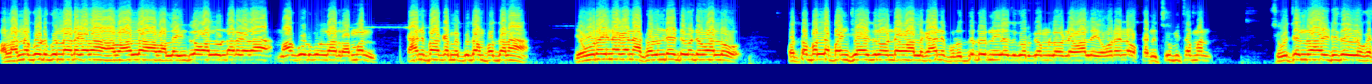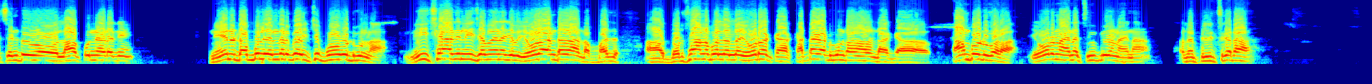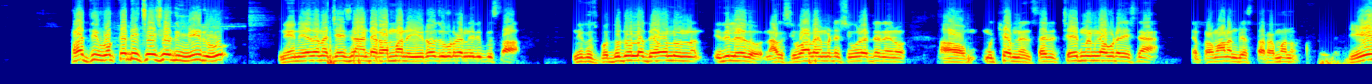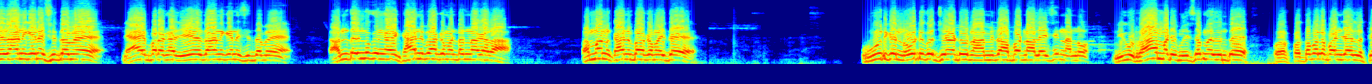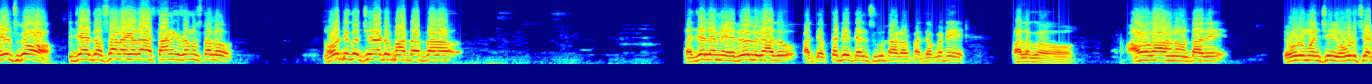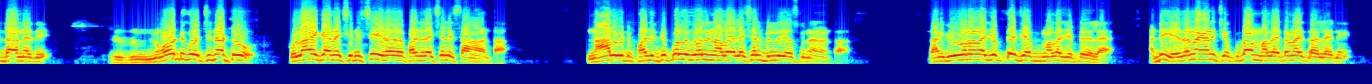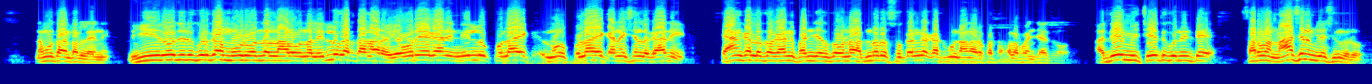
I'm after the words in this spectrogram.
వాళ్ళ అన్న కొడుకున్నాడు కదా ఆ వాళ్ళ వాళ్ళ ఇంట్లో వాళ్ళు ఉన్నారు కదా మా కొడుకున్నారు రమ్మన్. కాణిపాకం మెక్కుదాం పొద్దున. ఎవరైనా కానీ అక్కడ ఉండేటువంటి వాళ్ళు కొత్తపల్లె పంచాయతీలో ఉండే వాళ్ళు కానీ వృద్ధుడు నియోజకవర్గంలో ఉండే వాళ్ళు ఎవరైనా ఒకరిని చూపించమని శివచంద్రారెడ్డితో ఒక సెంటు లాక్కున్నాడని నేను డబ్బులు ఎందరికో ఇచ్చి పోగొట్టుకున్నా. నీచాది నీచమైన ఎవరో అంటారంట ఆ దొరసానపల్లెలో ఎవరో కట్ట కట్టుకుంటానంట కాంపౌండ్ కూడా. ఎవరు నాయన చూపిరు నాయన? అతను పిలుచుకరా. ప్రతి ఒక్కటి చేసేది మీరు. నేను ఏదైనా చేసినా అంటే రమ్మని ఈ రోజు కూడా నిరూపిస్తా. నీకు పొద్దుటూరులో దేవుళ్ళు ఇది లేదు. నాకు శివాలయం అంటే శివుడు అంటే నేను ముఖ్యం నేను సరే చైర్మన్గా కూడా చేసిన నేను ప్రమాణం చేస్తా రమ్మను. ఏ దానికైనా సిద్ధమే న్యాయపరంగా ఏ దానికైనా సిద్ధమే. అంతెందుకు ఇంకా కాణిపాకం అంటున్నా కదా. రమ్మను కాణిపాకం అయితే. ఊరికే నోటికి వచ్చినట్టు నా మీద అపర్ణాలు వేసి నన్ను నీవు రా మరి మిసం మీద ఉంటే కొత్తపల్లి పంచాయతీలో తెలుసుకో పంచాయతీ వస్తాను కదా స్థానిక సంస్థలు. నోటికి వచ్చినట్టు మాట్లాడతాను. ప్రజలేమి ఎర్రోళ్ళు కాదు ప్రతి ఒక్కటి తెలుసుకుంటారు ప్రతి ఒక్కటి వాళ్ళకు అవగాహన ఉంటుంది. ఎవడు మంచి ఎవడు చెడ్డ అనేది. నోటికి వచ్చినట్టు కుళాయి కనెక్షన్ ఇచ్చి ఇరవై పది లక్షలు ఇస్తానంట. నాలుగు పది టిప్పలు తోలి నలభై లక్షలు బిల్లు చేసుకున్నానంట. దానికి వివరణ చెప్తే చెప్ మళ్ళీ చెప్పేదిలే. అంటే ఏదన్నా కానీ చెప్తాం మళ్ళీ ఎటన్నా అవుతుంది లేని నమ్ముతా అంటారు లేని. ఈ రోజు కూడా మూడు వందల నాలుగు వందల ఇల్లు కడతాన్నారు. ఎవరే కానీ నీళ్ళు కుళాయి కుళాయి కనెక్షన్లు కానీ ట్యాంకర్లతో కానీ పని చేసుకోకుండా అందరూ సుఖంగా కట్టుకుంటున్నారు కొత్తపల్లి పంచాయతీలో. అదే మీ చేతికి ఉంటే సర్వనాశనం చేసిందరు.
